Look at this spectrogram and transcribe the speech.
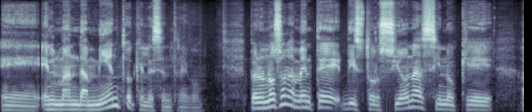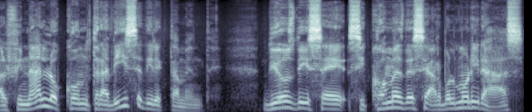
eh, el mandamiento que les entregó. Pero no solamente distorsiona, sino que al final lo contradice directamente. Dios dice, si comes de ese árbol morirás,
